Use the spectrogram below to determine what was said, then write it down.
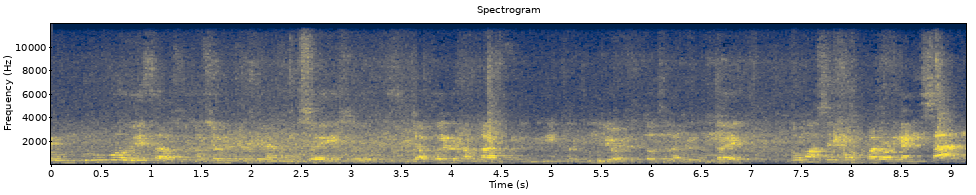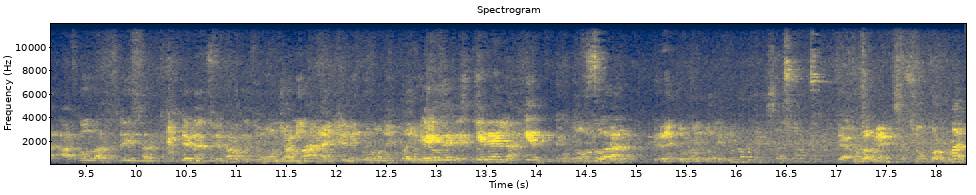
un grupo de estas asociaciones, creo que eran seis, o, ya fueron a hablar con el ministro Interior. Entonces la pregunta es, ¿cómo hacemos para organizar a todas esas que usted mencionó, que son muchas más? En este momento hay Porque ¿quién es la gente? No, no, pero en este momento hay una organización, una organización formal,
